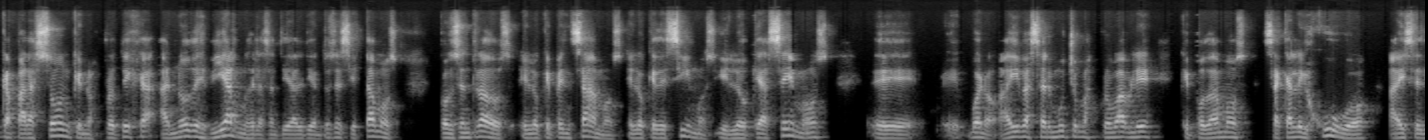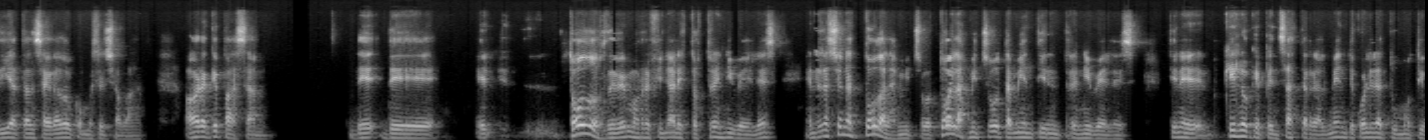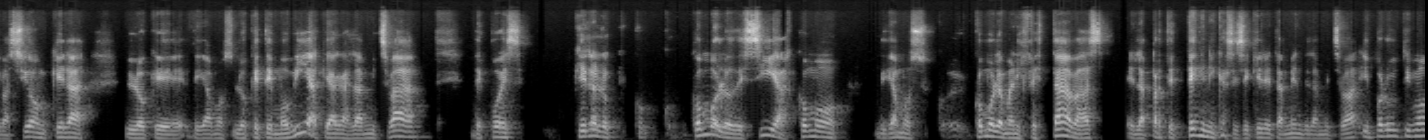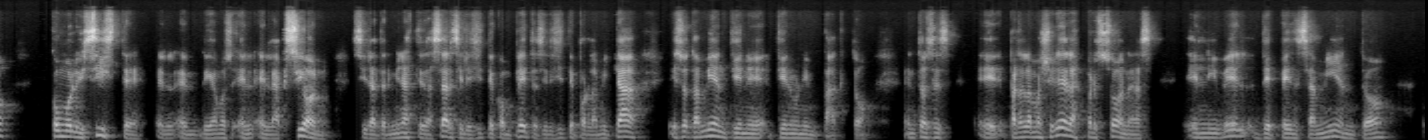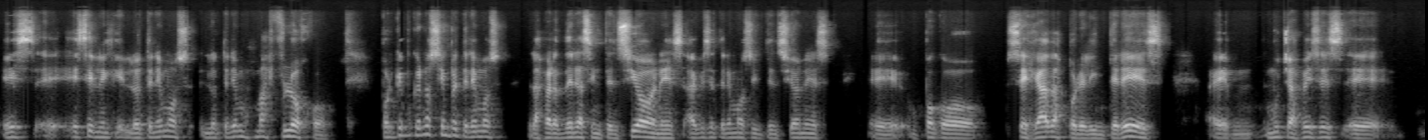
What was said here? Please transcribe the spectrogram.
caparazón que nos proteja a no desviarnos de la santidad del día. Entonces, si estamos concentrados en lo que pensamos, en lo que decimos y lo que hacemos, eh, eh, bueno, ahí va a ser mucho más probable que podamos sacarle el jugo a ese día tan sagrado como es el Shabbat. Ahora, ¿qué pasa? De, todos debemos refinar estos tres niveles en relación a todas las mitzvot. Todas las mitzvot también tienen tres niveles. Tiene, ¿Qué es lo que pensaste realmente? ¿Cuál era tu motivación? ¿Qué era lo que, digamos, lo que te movía que hagas la mitzvah? Después, era lo cómo lo decías, cómo, digamos, cómo lo manifestabas en la parte técnica, si se quiere, también de la mitzvah. Y por último, cómo lo hiciste, en, digamos, en, la acción, si la terminaste de hacer, si la hiciste completa, si la hiciste por la mitad, eso también tiene, tiene un impacto. Entonces, eh, para la mayoría de las personas, el nivel de pensamiento es, eh, es en el que lo tenemos, lo tenemos más flojo. ¿Por qué? Porque no siempre tenemos las verdaderas intenciones, a veces tenemos intenciones eh, un poco sesgadas por el interés, muchas veces,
